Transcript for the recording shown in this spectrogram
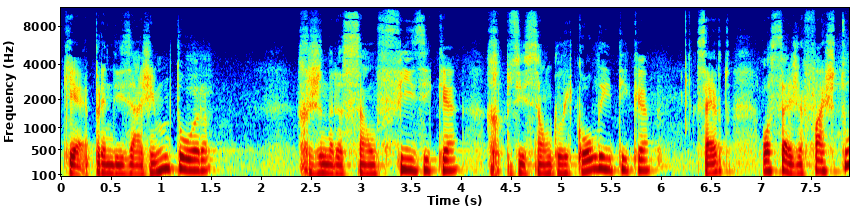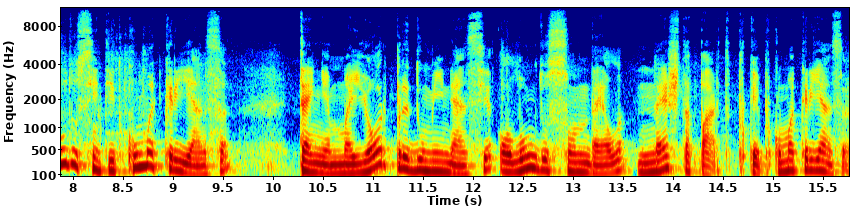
que é aprendizagem motora, regeneração física, reposição glicolítica, certo? Ou seja, faz todo o sentido que uma criança tenha maior predominância ao longo do sono dela nesta parte. Porquê? Porque uma criança,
